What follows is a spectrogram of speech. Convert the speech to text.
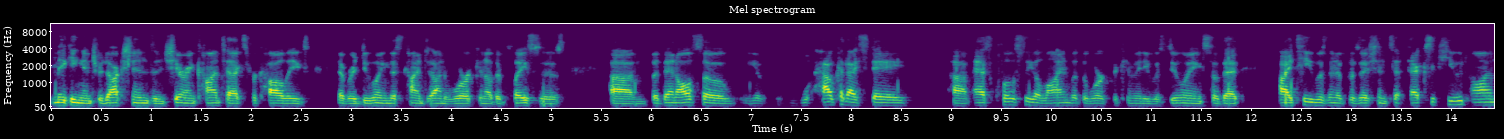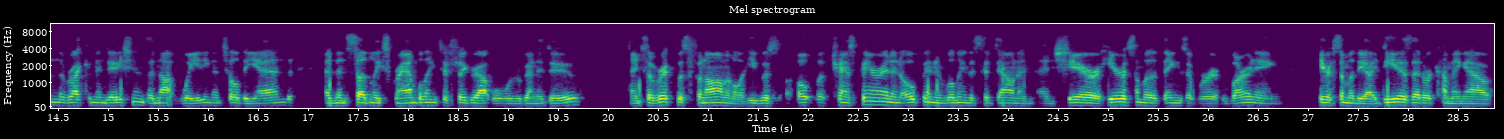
making introductions and sharing contacts for colleagues that were doing this kind of work in other places. Um, but then also, you know, how could I stay um, as closely aligned with the work the committee was doing so that IT was in a position to execute on the recommendations and not waiting until the end and then suddenly scrambling to figure out what we were going to do. And so Rick was phenomenal. He was transparent and open and willing to sit down and, and share. Here are some of the things that we're learning. Here are some of the ideas that are coming out.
